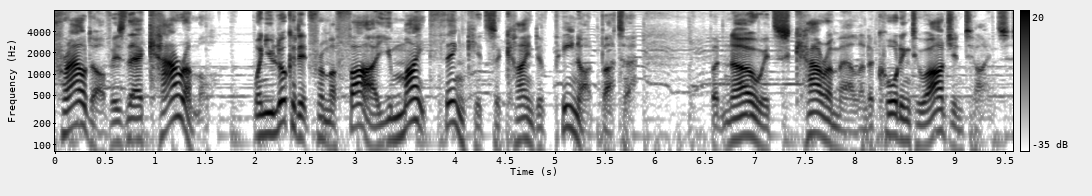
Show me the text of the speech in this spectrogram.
proud of is their caramel. When you look at it from afar, you might think it's a kind of peanut butter. But no, it's caramel, and according to Argentines,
